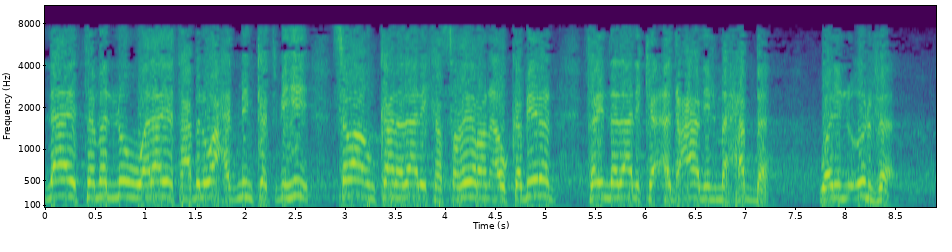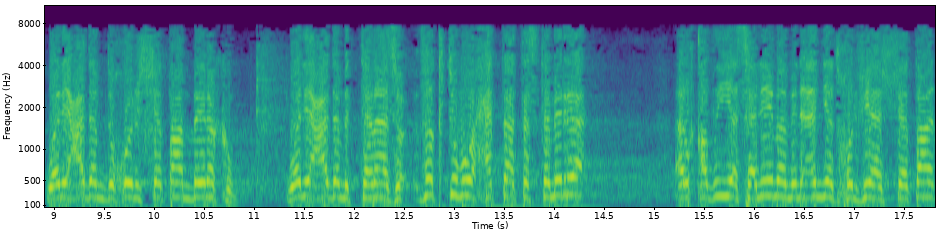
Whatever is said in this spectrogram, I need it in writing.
لا يتملوا ولا يتعب الواحد من كتبه سواء كان ذلك صغيرا أو كبيرا فإن ذلك أدعى للمحبة وللألفة ولعدم دخول الشيطان بينكم ولعدم التنازع. فاكتبوا حتى تستمر القضية سليمة من أن يدخل فيها الشيطان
